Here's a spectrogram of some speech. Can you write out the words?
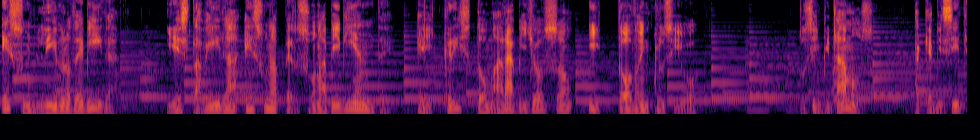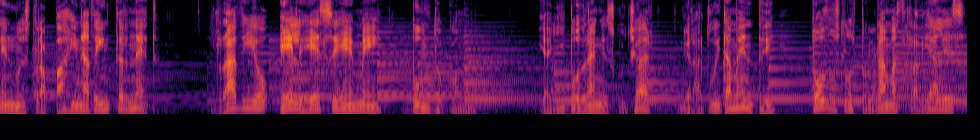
es un libro de vida y esta vida es una persona viviente, el Cristo maravilloso y todo inclusivo. Los invitamos a que visiten nuestra página de internet radiolsm.com y allí podrán escuchar gratuitamente todos los programas radiales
